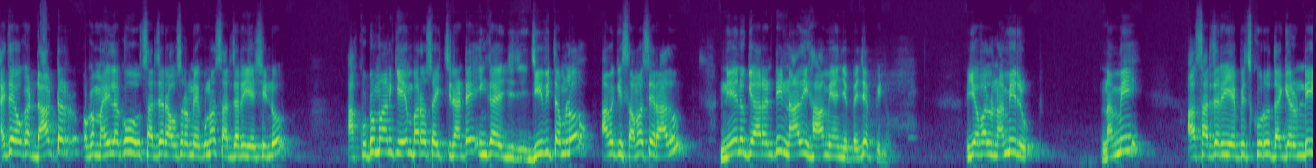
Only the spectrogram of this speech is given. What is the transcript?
అయితే ఒక డాక్టర్ ఒక మహిళకు సర్జరీ అవసరం లేకుండా సర్జరీ చేసిండు. ఆ కుటుంబానికి ఏం భరోసా ఇచ్చిందంటే ఇంకా జీవితంలో ఆమెకి సమస్య రాదు నేను గ్యారంటీ నాది హామీ అని చెప్పి చెప్పిండు. ఇక వాళ్ళు నమ్మిర్రు. నమ్మి ఆ సర్జరీ చేయించుకురు దగ్గరుండి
